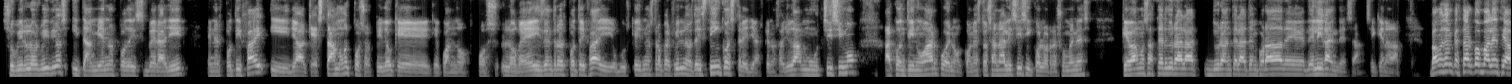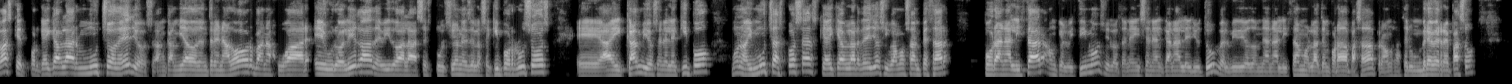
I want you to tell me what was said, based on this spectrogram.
subir los vídeos y también nos podéis ver allí en Spotify y ya que estamos, pues os pido que, cuando os logueéis dentro de Spotify y busquéis nuestro perfil nos deis cinco estrellas, que nos ayuda muchísimo a continuar bueno, con estos análisis y con los resúmenes que vamos a hacer durante la, temporada de, Liga Endesa. Así que nada, vamos a empezar con Valencia Basket, porque hay que hablar mucho de ellos. Han cambiado de entrenador, van a jugar Euroliga debido a las expulsiones de los equipos rusos, eh, hay cambios en el equipo bueno, hay muchas cosas que hay que hablar de ellos y vamos a empezar por analizar, aunque lo hicimos y lo tenéis en el canal de YouTube, el vídeo donde analizamos la temporada pasada, pero vamos a hacer un breve repaso.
